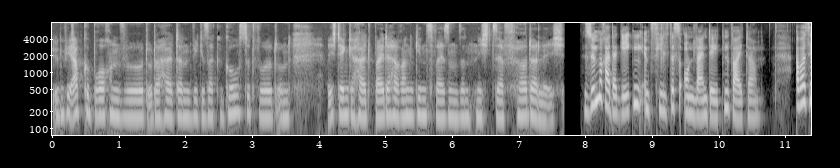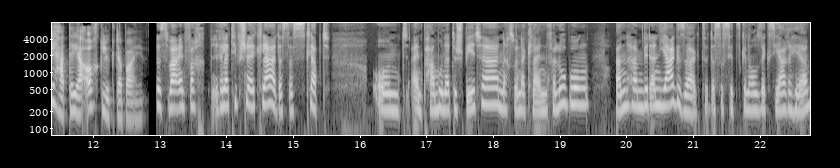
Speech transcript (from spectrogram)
irgendwie abgebrochen wird oder halt dann, wie gesagt, geghostet wird. Und ich denke halt, beide Herangehensweisen sind nicht sehr förderlich. Symra dagegen empfiehlt das Online-Daten weiter. Aber sie hatte ja auch Glück dabei. Es war einfach relativ schnell klar, dass das klappt. Und ein paar Monate später, nach so einer kleinen Verlobung, dann haben wir dann Ja gesagt. Das ist jetzt genau sechs Jahre her.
